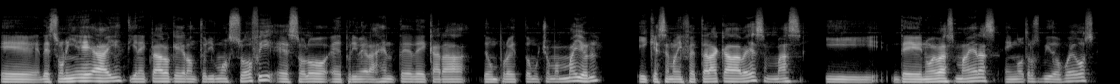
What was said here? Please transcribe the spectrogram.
eh, de Sony AI, tiene claro que Gran Turismo Sophie es solo el primer agente de cara de un proyecto mucho más mayor y que se manifestará cada vez más y de nuevas maneras en otros videojuegos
